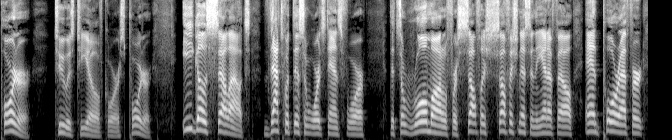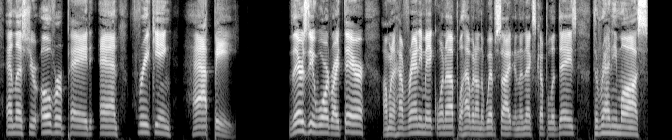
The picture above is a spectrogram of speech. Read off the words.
Porter, two is T.O., of course, Porter. Ego sellouts. That's what this award stands for that's a role model for selfish selfishness in the NFL and poor effort unless you're overpaid and freaking happy. There's the award right there. I'm going to have Randy make one up. We'll have it on the website in the next couple of days. The Randy Moss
